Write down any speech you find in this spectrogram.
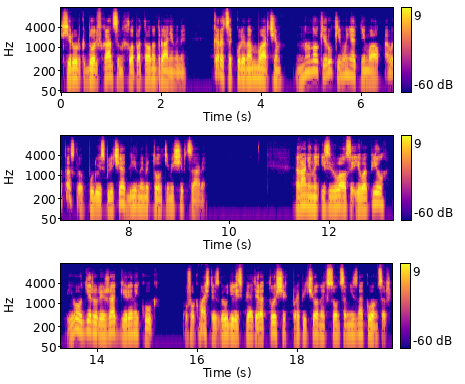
Хирург Дольф Хансен хлопотал над ранеными. Кажется, Колином Марчем, но ног и рук ему не отнимал, а вытаскивал пулю из плеча длинными тонкими щипцами. Раненый извивался и вопил, его удерживали Жак, Герен и Кук. У фокмачты сгрудились пятеро тощих, пропеченных солнцем незнакомцев.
